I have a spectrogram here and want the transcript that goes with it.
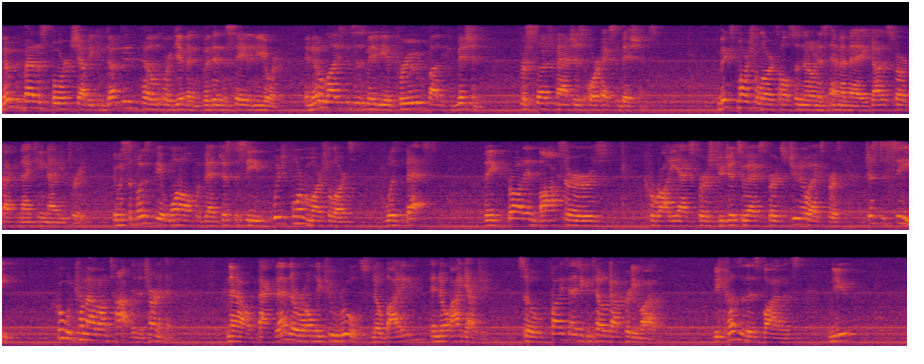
No competitive sport shall be conducted, held, or given within the state of New York, and no licenses may be approved by the commission for such matches or exhibitions. Mixed martial arts, also known as MMA, got its start back in 1993. It was supposed to be a one-off event just to see which form of martial arts was best. They brought in boxers, karate experts, jiu-jitsu experts, judo experts, just to see who would come out on top in the tournament. Now, back then there were only two rules, no biting and no eye gouging. So fights, as you can tell, got pretty violent. Because of this violence, New,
